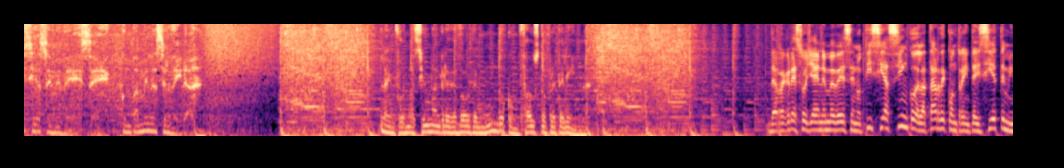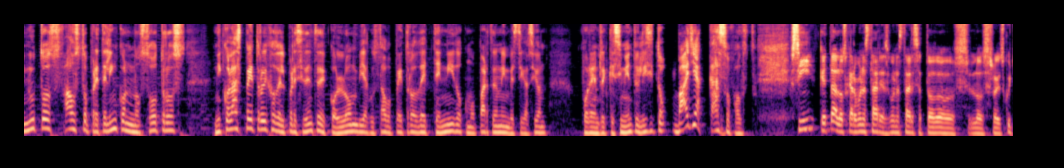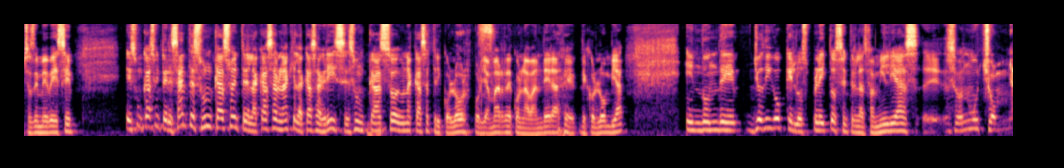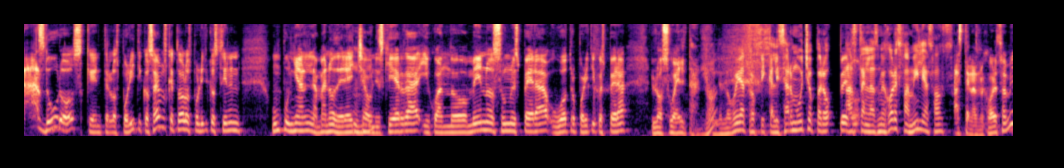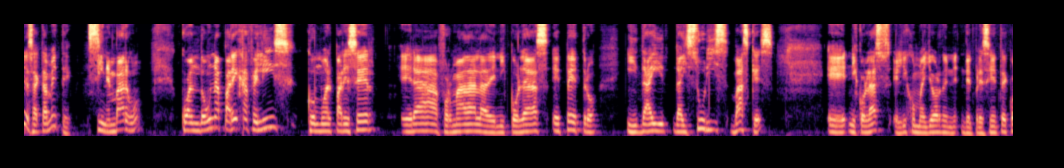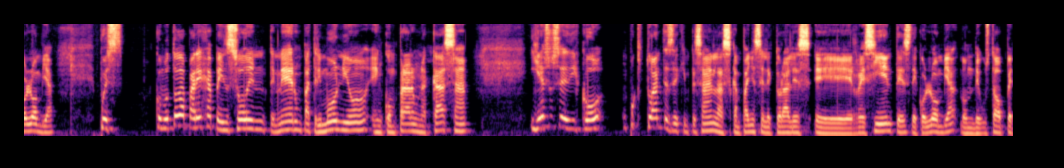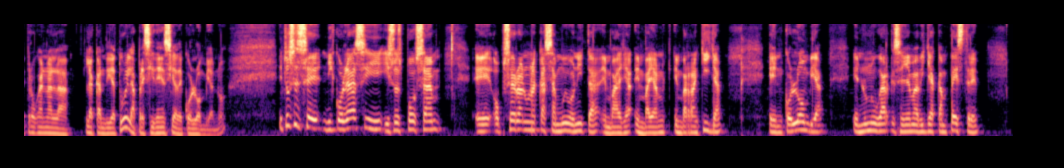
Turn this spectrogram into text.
Noticias MBS con Pamela Cerdeira. La información alrededor del mundo con Fausto Pretelín. De regreso ya en MBS Noticias, 5 de la tarde con 37 minutos. Fausto Pretelín con nosotros. Nicolás Petro, hijo del presidente de Colombia, Gustavo Petro, detenido como parte de una investigación por enriquecimiento ilícito. Vaya caso, Fausto. Sí, ¿qué tal, Oscar? Buenas tardes. Buenas tardes a todos los radioescuchas de MBS. Es un caso interesante, es un caso entre la Casa Blanca y la Casa Gris, es un caso de una casa tricolor, por llamarle con la bandera de, de Colombia en donde yo digo que los pleitos entre las familias eh, son mucho más duros que entre los políticos. Sabemos que todos los políticos tienen un puñal en la mano derecha o en la izquierda y cuando menos uno espera u otro político espera, lo sueltan, ¿no? lo voy a tropicalizar mucho, pero, hasta en las mejores familias, Fausto. Hasta en las mejores familias, exactamente. Sin embargo, cuando una pareja feliz, como al parecer era formada la de Nicolás E. Petro, y Daisuris Vázquez, eh, Nicolás, el hijo mayor del presidente de Colombia, pues como toda pareja pensó en tener un patrimonio, en comprar una casa, y eso se dedicó un poquito antes de que empezaran las campañas electorales eh, recientes de Colombia, donde Gustavo Petro gana la, la, candidatura y la presidencia de Colombia, ¿no? Entonces, eh, Nicolás y, su esposa eh, observan una casa muy bonita en, Barranquilla, en Colombia, en un lugar que se llama Villa Campestre,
